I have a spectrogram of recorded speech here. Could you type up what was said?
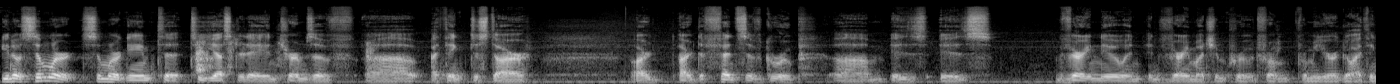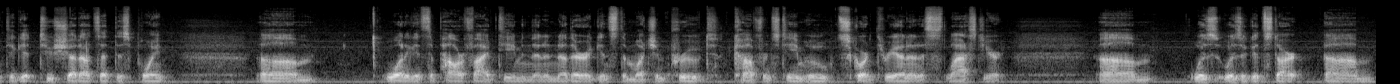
you know, similar similar game to, to yesterday in terms of uh, I think just our our our defensive group um, is is very new and, and, very much improved from from a year ago. I think to get two shutouts at this point, um, one against a Power Five team and then another against a much improved conference team who scored three on us last year, um, was was a good start. Um,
